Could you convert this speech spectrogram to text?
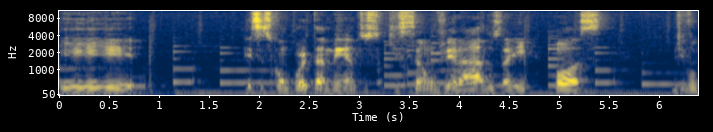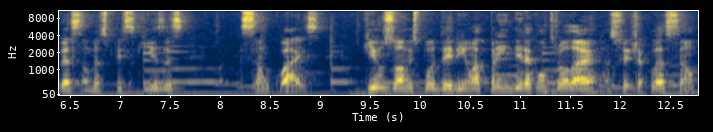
E esses comportamentos que são gerados aí pós divulgação das pesquisas são quais? Que os homens poderiam aprender a controlar a sua ejaculação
